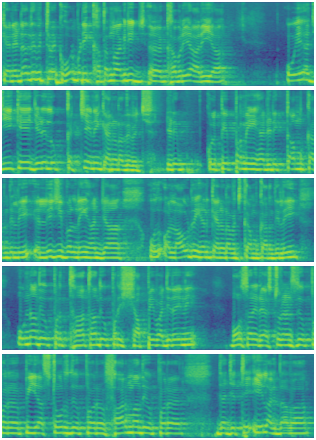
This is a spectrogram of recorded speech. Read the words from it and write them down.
ਕੈਨੇਡਾ ਦੇ ਵਿੱਚੋਂ ਇੱਕ ਹੋਰ ਬੜੀ ਖਤਰਨਾਕ ਜੀ ਖਬਰ ਇਹ ਆ ਰਹੀ ਆ। ਉਹ ਇਹ ਆ ਜੀ ਕਿ ਜਿਹੜੇ ਲੋਕ ਕੱਚੇ ਨੇ ਕੈਨੇਡਾ ਦੇ ਵਿੱਚ, ਜਿਹੜੇ ਕੋਲ ਪੇਪਰ ਨਹੀਂ ਹੈ, ਜਿਹੜੇ ਕੰਮ ਕਰਨ ਦੇ ਲਈ ਐਲੀਜੀਬਲ ਨਹੀਂ ਹਨ ਜਾਂ ਉਹ ਅਲਾਉਡ ਨਹੀਂ ਹਨ ਕੈਨੇਡਾ ਵਿੱਚ ਕੰਮ ਕਰਨ ਦੇ ਲਈ, ਉਹਨਾਂ ਦੇ ਉੱਪਰ ਥਾਂ ਥਾਂ ਦੇ ਉੱਪਰ ਛਾਪੇ ਵੱਜ ਰਹੇ ਨੇ। ਬਹੁਤ ਸਾਰੇ ਰੈਸਟੋਰੈਂਟਸ ਦੇ ਉੱਪਰ ਪੀਜ਼ਾ ਸਟੋਰਸ ਦੇ ਉੱਪਰ ਫਾਰਮਾਂ ਦੇ ਉੱਪਰ, ਜਾਂ ਜਿੱਥੇ ਇਹ ਲੱਗਦਾ ਵਾ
